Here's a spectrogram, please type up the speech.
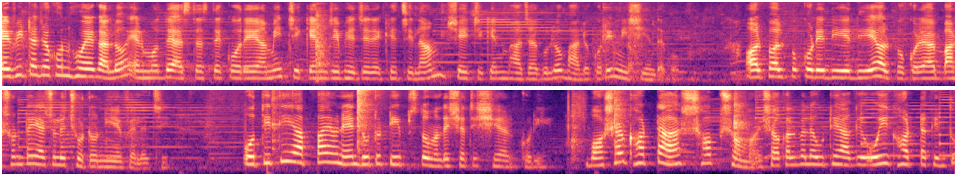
গ্রেভিটা যখন হয়ে গেল, এর মধ্যে আস্তে আস্তে করে আমি চিকেন যে ভেজে রেখেছিলাম, সেই চিকেন ভাজাগুলো ভালো করে মিশিয়ে দেব। অল্প অল্প করে দিয়ে দিয়ে অল্প করে, আর বাসনটাই আসলে ছোট নিয়ে ফেলেছি। অতিথি আপ্যায়নে দুটো টিপস তোমাদের সাথে শেয়ার করি। বসার ঘরটা সব সময়, সকালবেলা উঠে আগে ওই ঘরটা কিন্তু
